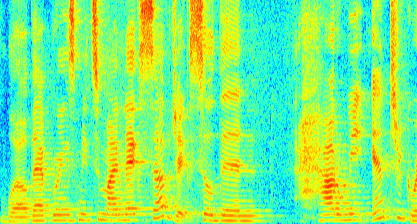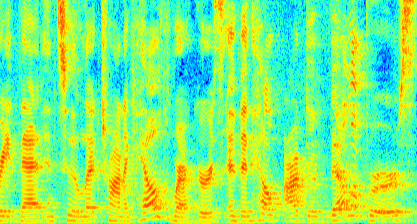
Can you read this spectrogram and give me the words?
Well, that brings me to my next subject. So then, how do we integrate that into electronic health records and then help our developers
